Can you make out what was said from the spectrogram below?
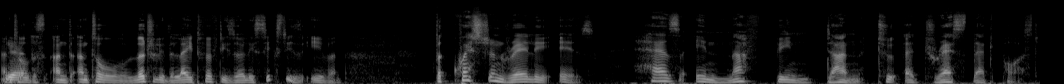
until yes. this, un, until literally the late 50s, early 60s even. The question really is has enough been done to address that past?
